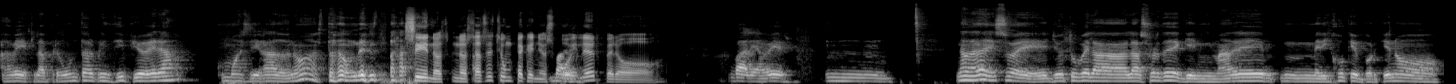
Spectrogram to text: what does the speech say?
a ver, la pregunta al principio era cómo has llegado, ¿no? ¿Hasta dónde estás? Sí, nos, has hecho un pequeño spoiler, pero... Vale, a ver. Mm, nada, eso, eh, yo tuve la, suerte de que mi madre me dijo que por qué no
